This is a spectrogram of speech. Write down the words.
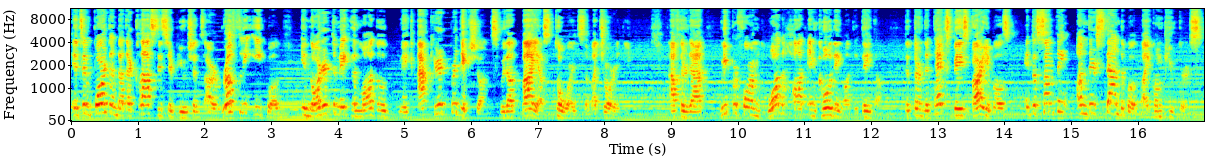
It's important that our class distributions are roughly equal in order to make the model make accurate predictions without bias towards the majority. After that, we performed one hot encoding on the data to turn the text-based variables into something understandable by computers.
